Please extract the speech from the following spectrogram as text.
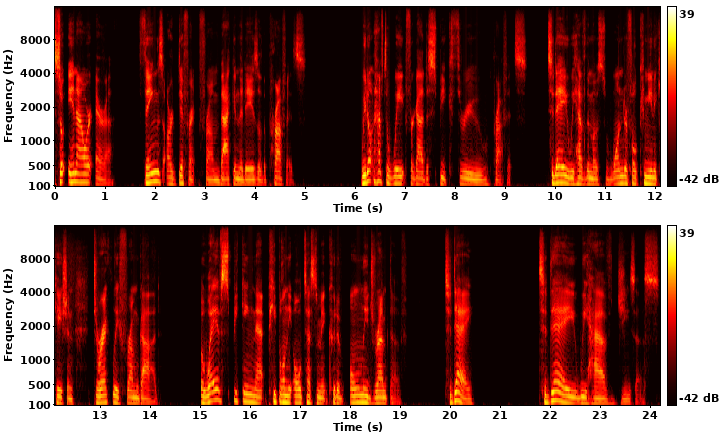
So in our era, things are different from back in the days of the prophets. We don't have to wait for God to speak through prophets. Today, we have the most wonderful communication directly from God a way of speaking that people in the Old Testament could have only dreamt of. Today, today we have Jesus.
